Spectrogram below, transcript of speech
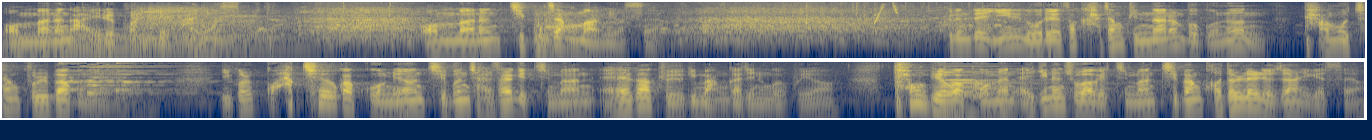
엄마는 아이를 버린 게 아니었습니다. 엄마는 직장맘이었어요. 그런데 이 노래에서 가장 빛나는 부분은 다 못 찬 굴바구니예요. 이걸 꽉 채워 갖고 오면 집은 잘 살겠지만 애가 교육이 망가지는 거고요. 텅 비워 갖고 오면 애기는 좋아하겠지만 집안 거덜낼 여자 아니겠어요?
